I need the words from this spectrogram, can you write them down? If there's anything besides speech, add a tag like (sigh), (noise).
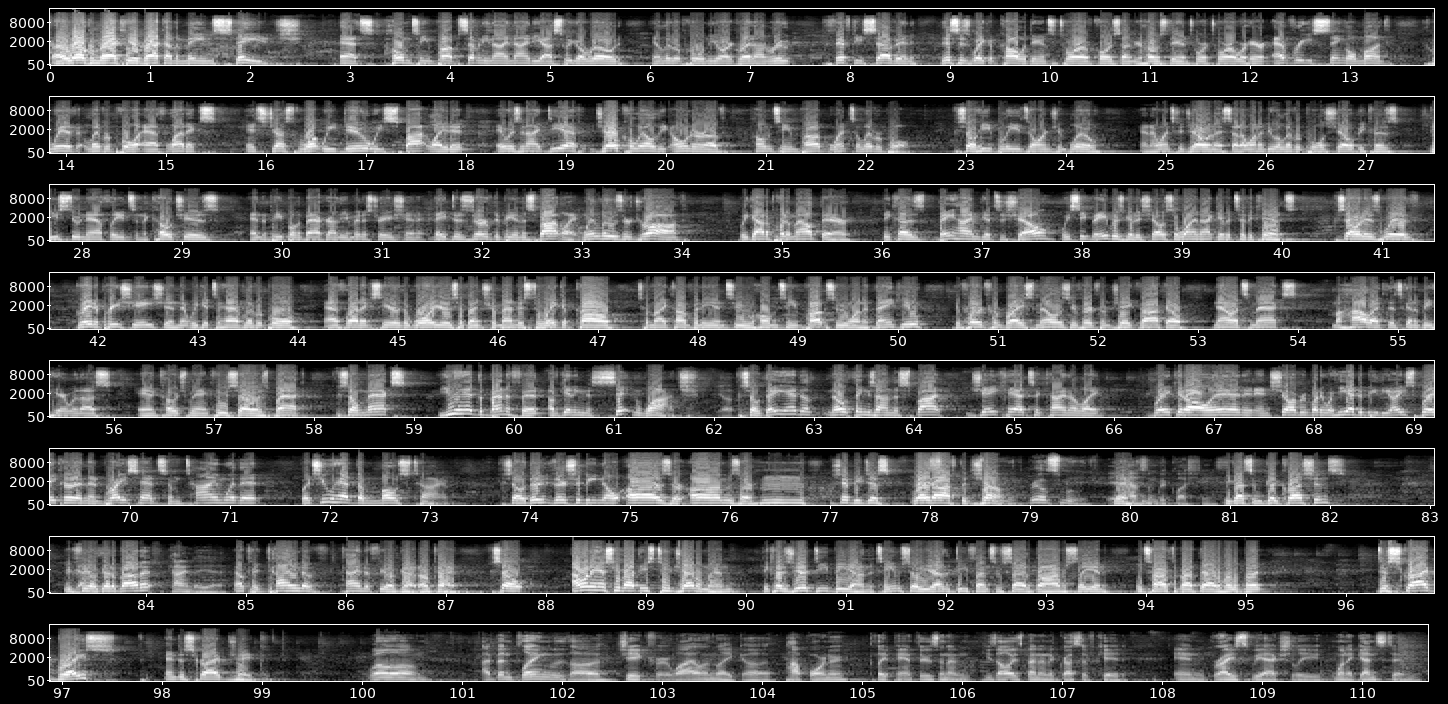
All right, welcome back here, back on the main stage at Home Team Pub, 7990 Oswego Road in Liverpool, New York, right on Route 57. This is Wake Up Call with Dan Tortora. Of course, I'm your host, Dan Tortora. We're here every single month with Liverpool Athletics. It's just what we do. We spotlight it. It was an idea. Joe Khalil, the owner of Home Team Pub, went to Liverpool. So he bleeds orange and blue. And I went to Joe and I said, I want to do a Liverpool show because these student athletes and the coaches and the people in the background, the administration, they deserve to be in the spotlight. Win, lose, or draw, we got to put them out there because Boeheim gets a show. We see Babers get a show, so why not give it to the kids? So it is with great appreciation that we get to have Liverpool athletics here. The Warriors have been tremendous to wake up call to my company and to Home Team Pub, so we want to thank you. You've heard from Bryce Mills, you've heard from Jake Vacco. Now it's Max Mahalik that's going to be here with us, and Coach Mancuso is back. So, Max, you had the benefit of getting to sit and watch. Yep. So they had to know things on the spot. Jake had to kind of like break it all in and, and show everybody what he had to be the icebreaker, and then Bryce had some time with it, but you had the most time. So there, there should be no uhs or ums or hmm. It should be just right off the jump. Real smooth. Yeah, I have some good questions. You got some good questions? You Yeah. feel good about it? Kinda, yeah. Okay, kind of, kind of feel good. Okay, so I want to ask you about these two gentlemen because you're DB on the team, so you're on the defensive side of the ball, obviously, and we talked about that a little bit. Describe Bryce and describe Jake. Well, um, I've been playing with uh, Jake for a while in like uh, Pop Warner, Clay Panthers, and I'm, he's always been an aggressive kid. And Bryce, we actually went against him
